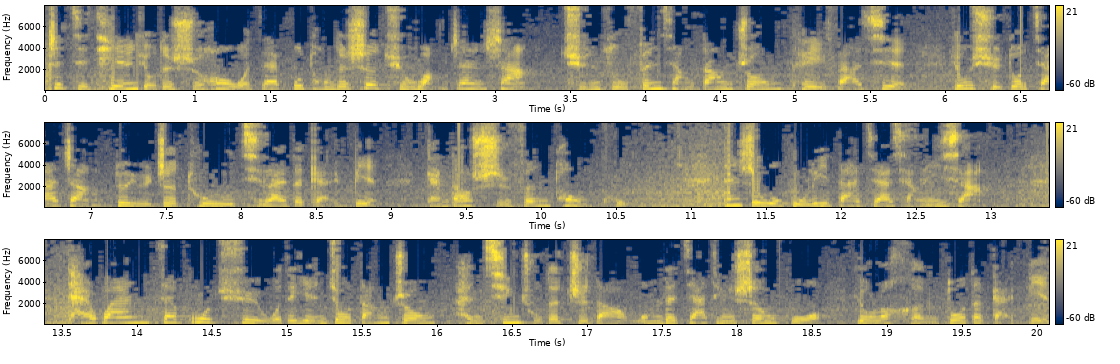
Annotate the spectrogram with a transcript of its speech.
这几天，有的时候我在不同的社群网站上群组分享当中，可以发现有许多家长对于这突如其来的改变感到十分痛苦。但是我鼓励大家想一想。台湾在过去我的研究当中，很清楚的知道我们的家庭生活有了很多的改变。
